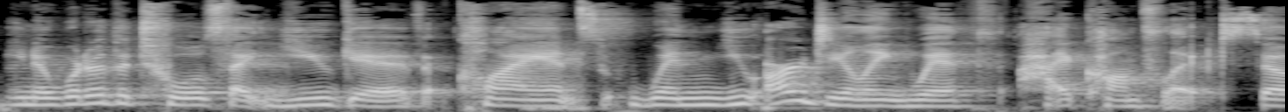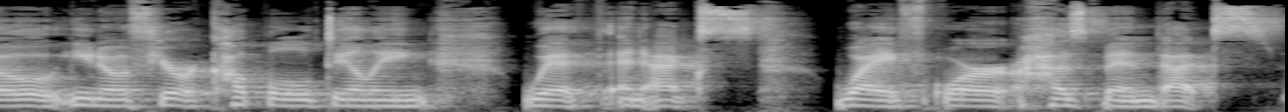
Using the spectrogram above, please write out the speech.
you know what are the tools that you give clients when you are dealing with high conflict so you know if you're a couple dealing with an ex-wife or husband that's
